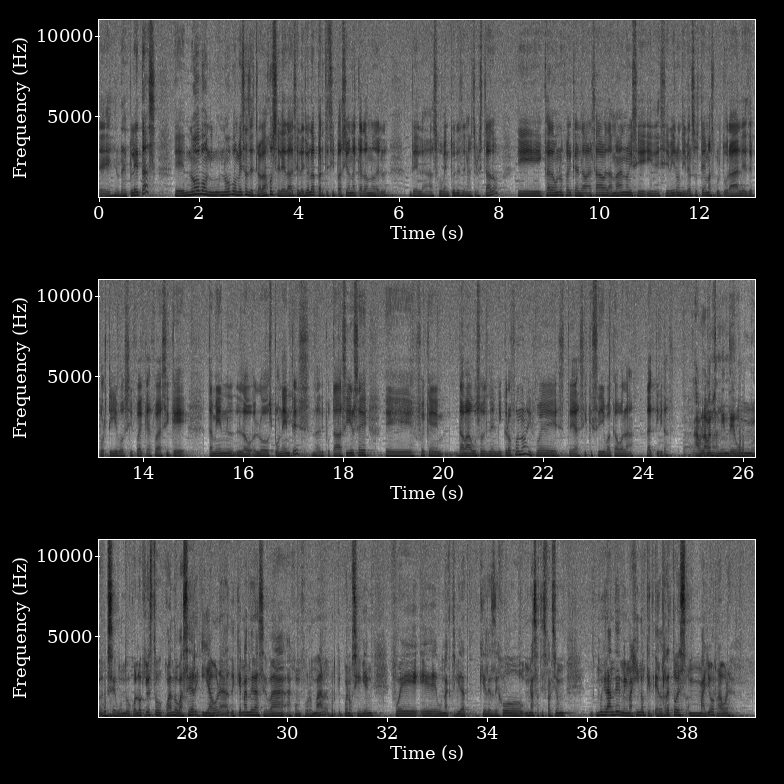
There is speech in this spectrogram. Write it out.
eh, repletas, eh, no, hubo no hubo mesas de trabajo, se le, da, se le dio la participación a cada uno de, de las juventudes de nuestro estado y cada uno fue el que alzaba la mano y se, y se vieron diversos temas culturales, deportivos, y fue, fue así que también los ponentes, la diputada Circe, eh, fue que daba uso del micrófono y fue este, así que se llevó a cabo la, actividad. Hablaban también de un segundo coloquio, ¿esto cuándo va a ser y ahora de qué manera se va a conformar? Porque bueno, si bien fue eh, una actividad que les dejó una satisfacción muy grande, me imagino que el reto es mayor ahora.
